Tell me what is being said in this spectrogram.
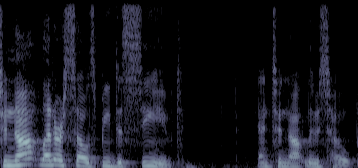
To not let ourselves be deceived and to not lose hope.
